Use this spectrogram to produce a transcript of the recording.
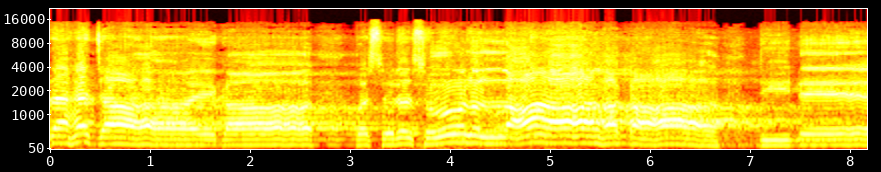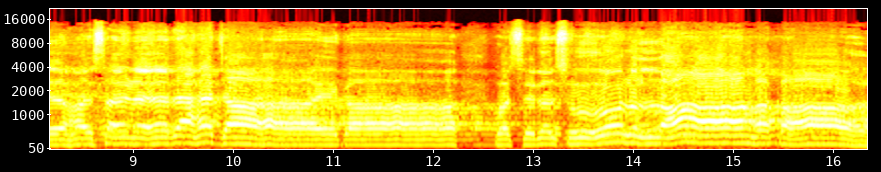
رہ جائے گا۔ بس رسول اللہ کا دین حسن رہ جائے گا۔ بس رسول اللہ کا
